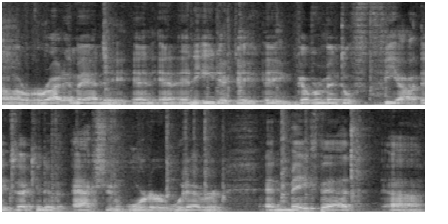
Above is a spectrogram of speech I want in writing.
uh, write a mandate and, an edict, a, a governmental fiat, executive action order, whatever, and make that uh,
